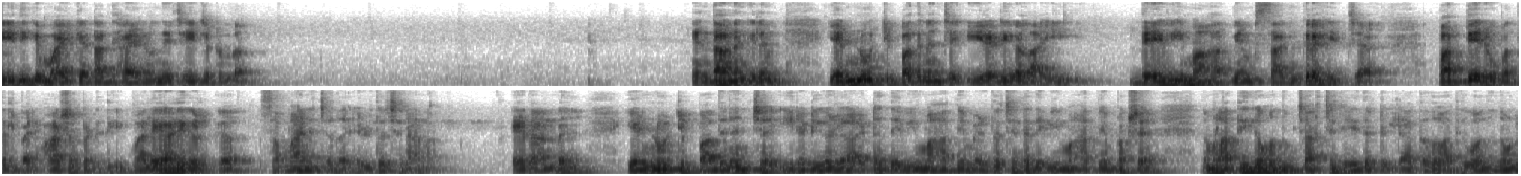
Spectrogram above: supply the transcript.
രീതിക്കും വായിക്കേണ്ട അധ്യായങ്ങൾ നിശ്ചയിച്ചിട്ടുണ്ട്. എന്താണെങ്കിലും എണ്ണൂറ്റി പതിനഞ്ച് ഇരടികളായി ദേവി മാഹാത്മ്യം സംഗ്രഹിച്ച് പദ്യരൂപത്തിൽ പരിഭാഷപ്പെടുത്തി മലയാളികൾക്ക് സമ്മാനിച്ചത് എഴുത്തച്ഛനാണ്. ഏതാണ്ട് എണ്ണൂറ്റി പതിനഞ്ച് ഇരടികളിലായിട്ട് ദേവി മഹാത്മ്യം എഴുത്തച്ഛന്റെ ദേവി മഹാത്മ്യം. പക്ഷേ നമ്മൾ അധികമൊന്നും ചർച്ച ചെയ്തിട്ടില്ലാത്തതോ അധികമൊന്നും നമ്മൾ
